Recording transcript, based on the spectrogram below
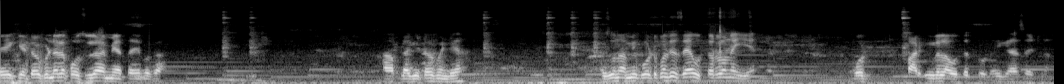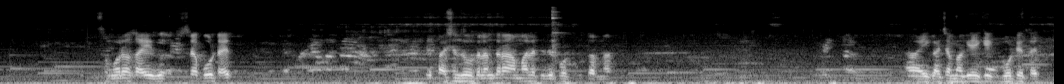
म्हणजे गेट ऑफ इंडियाला पोहोचलो आम्ही आता हे बघा. हा आपला गेट ऑफ इंडिया अजून आम्ही बोटमध्येच आहे उतरलो नाहीये. बोट पार्किंगला लावतात थोडं घ्या साईडला समोर काही दुसऱ्या बोट आहेत ते पॅसेंजर उतरल्यानंतर आम्हाला तिथे बोट उतरणार. हा, एकाच्या मागे एक एक बोट येत आहेत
